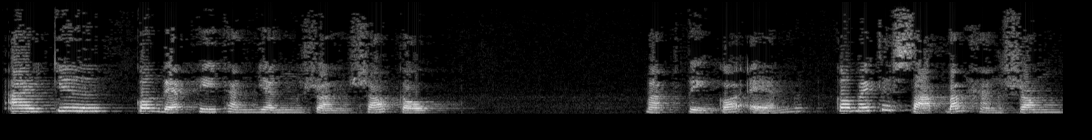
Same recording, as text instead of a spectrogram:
Ai chứ, con đẹp thì thằng nhân rành sáu câu. Mặt tiền có ẻm, có mấy cái sạp bán hàng rong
